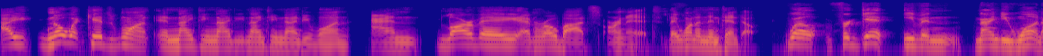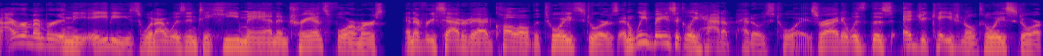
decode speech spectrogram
I know what kids want in 1990, 1991, and larvae and robots aren't it. They want a Nintendo. Well, forget even 91. I remember in the 80s when I was into He-Man and Transformers, and every Saturday I'd call all the toy stores, and we basically had a Pedo's Toys, right? It was this educational toy store.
